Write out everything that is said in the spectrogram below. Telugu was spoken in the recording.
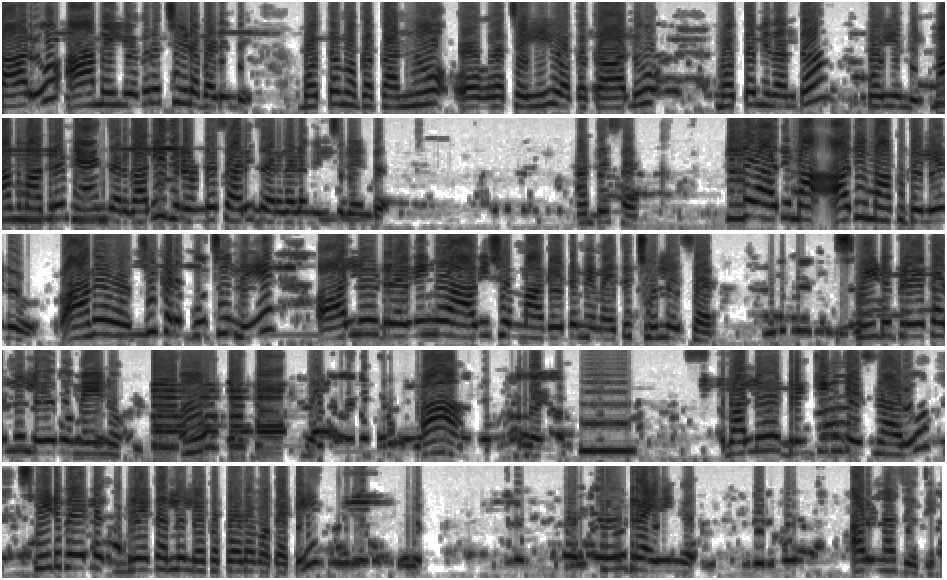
కారు ఆమె ఎగర చీడబడింది. మొత్తం ఒక కన్ను ఒక చెయ్యి ఒక కాలు మొత్తం ఇదంతా పోయింది. మాకు మాత్రం న్యాయం జరగాలి. ఇది రెండోసారి జరగడం ఇన్సిడెంట్. అంతే సార్. అది మా అది మాకు తెలియదు. ఆమె వచ్చి ఇక్కడ కూర్చుంది. వాళ్ళు డ్రైవింగ్ ఆ విషయం మాకైతే మేమైతే చూడలేదు సార్. స్పీడ్ బ్రేకర్లు లేవు మెయిన్. వాళ్ళు డ్రింకింగ్ చేసినారు. స్పీడ్ బ్రేకర్లు లేకపోవడం ఒకటి. డ్రైవింగ్. అరుణా జ్యోతి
